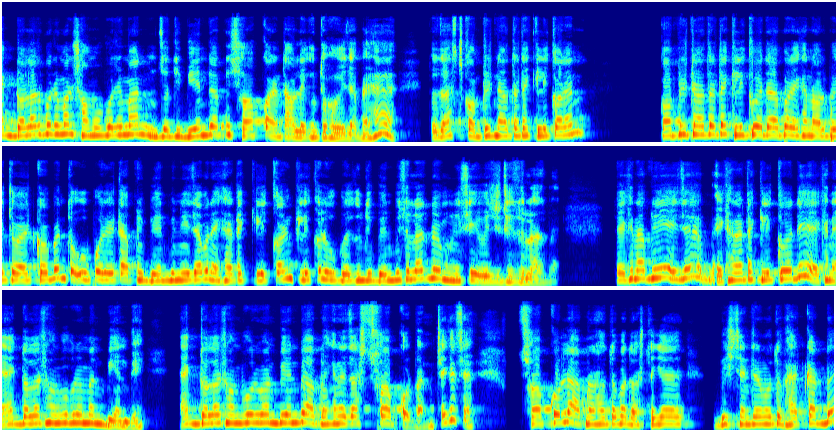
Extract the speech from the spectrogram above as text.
এক ডলার পরিমাণ সম পরিমাণ যদি বিএনপি আপনি সোয়াপ করেন তাহলে কিন্তু হয়ে যাবে। হ্যাঁ? তো জাস্ট কমপ্লিট নাও ক্লিক করেন। কমপ্লিট নাও তে ক্লিক করে দেওয়ার পর এখানে অল্প একটু ওয়েট করবেন। তো উপরে এটা আপনি বিএনপি নিয়ে যাবেন। এখানে একটা ক্লিক করেন। ক্লিক করলে উপরে কিন্তু বিএনপি চলে আসবে এবং নিচে ইউএসডিটি চলে আসবে। তো এখানে আপনি এই যে এখানে একটা ক্লিক করে দিয়ে এখানে $১ সমপরিমাণ বিএনপি। $১ সমপরিমাণ বিএনপি আপনি এখানে জাস্ট সোয়াপ করবেন। ঠিক আছে? সোয়াপ করলে আপনার হয়তো বা দশ থেকে ২০ সেন্টের মতো ভ্যাট কাটবে।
